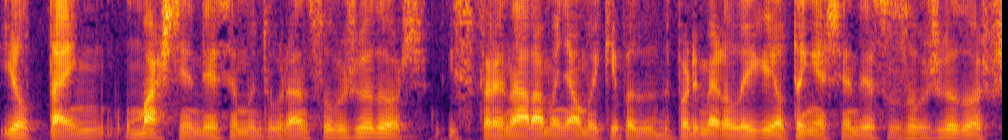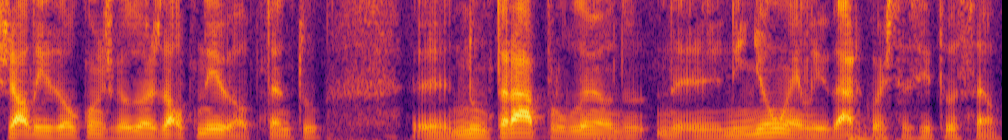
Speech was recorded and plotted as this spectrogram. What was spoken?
ele tem uma ascendência muito grande sobre os jogadores. E se treinar amanhã uma equipa de Primeira Liga, ele tem ascendência sobre os jogadores, porque já lidou com jogadores de alto nível. Portanto, eh, não terá problema nenhum em lidar com esta situação.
